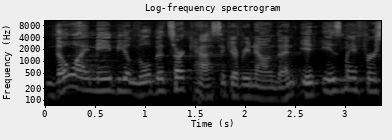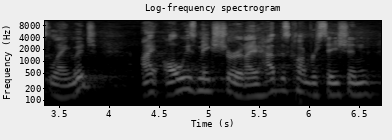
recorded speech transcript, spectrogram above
though I may be a little bit sarcastic every now and then, it is my first language. I always make sure, and I have this conversation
